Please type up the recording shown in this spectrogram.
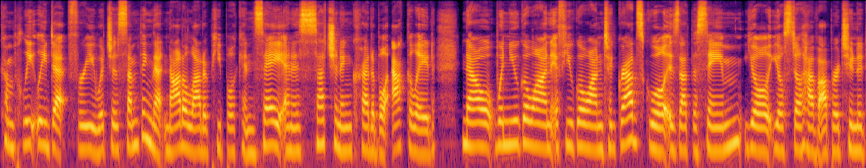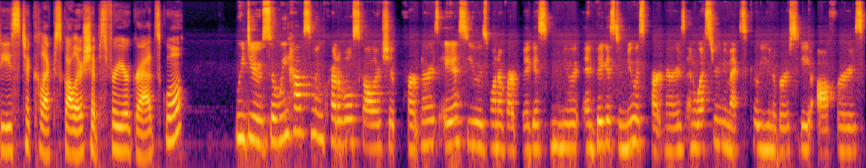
completely debt free, which is something that not a lot of people can say and is such an incredible accolade. Now, when you go on, if you go on to grad school, is that the same? You'll you'll still have opportunities to collect scholarships for your grad school? We do. So we have some incredible scholarship partners. ASU is one of our biggest new and biggest and newest partners, and Western New Mexico University offers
